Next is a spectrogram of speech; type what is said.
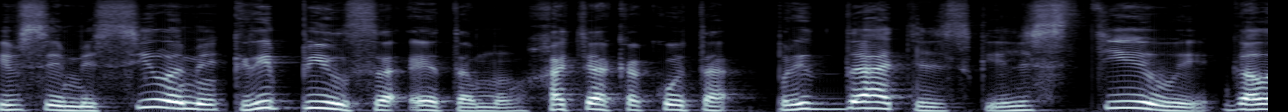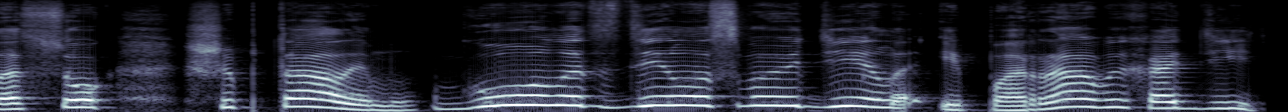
и всеми силами крепился этому, хотя какой-то предательский, льстивый голосок шептал ему «Голод сделал свое дело, и пора выходить».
